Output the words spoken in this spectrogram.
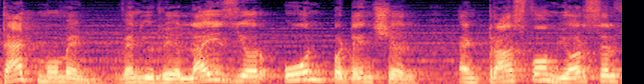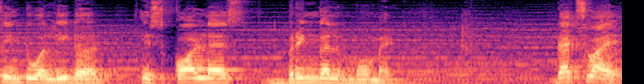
दैट मोमेंट व्हेन यू रियलाइज योर ओन पोटेंशियल एंड ट्रांसफॉर्म योर सेल्फ इन टू अ लीडर is called as Bringle moment. that's why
